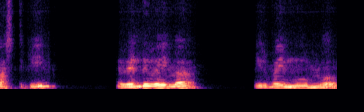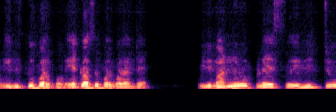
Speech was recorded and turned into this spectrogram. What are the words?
ఫస్ట్కి రెండు వేల ఇరవై మూడులో ఇది సూపర్ కోడ్. ఎట్లా సూపర్ కోడ్ అంటే ఇది వన్ ప్లస్ ఇది టూ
